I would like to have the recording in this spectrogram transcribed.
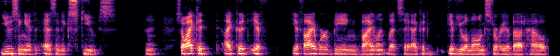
using it as an excuse. Right? So I could, I could, if if I were being violent, let's say, I could give you a long story about how,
